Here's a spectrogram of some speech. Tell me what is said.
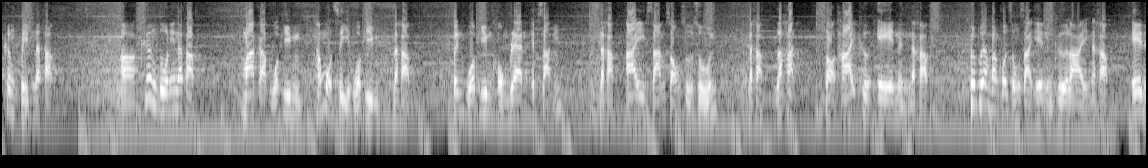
เครื่องปริ้นนะครับเครื่องตัวนี้นะครับ มากับหัวพิมพ์ทั้งหมด 4 หัวพิมพ์นะครับ เป็นหัวพิมพ์ของแบรนด์ Epson นนะครับ i 3 2 0 0นะครับ รหัสต่อท้ายคือ A1 นะครับ เพื่อนๆ บางคนสงสัย A1 คืออะไรนะครับ A1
